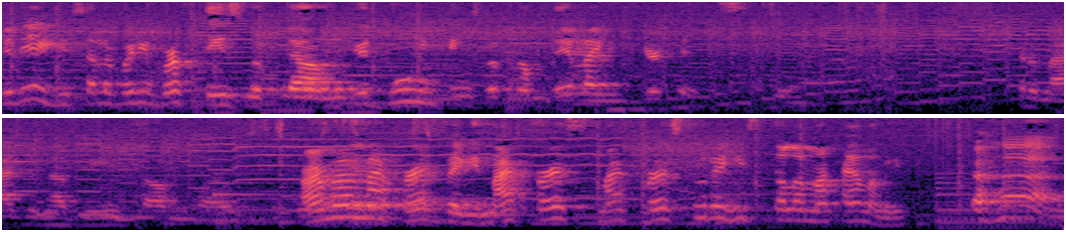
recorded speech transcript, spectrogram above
you're there, you're celebrating birthdays with them, you're doing things with them. They're like your kids. I can imagine that being tough. I remember my first baby. My first my first student, he's still in my family. Uh-huh.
